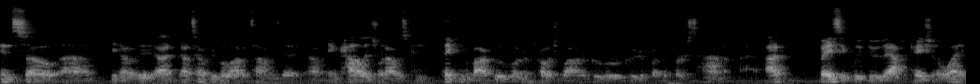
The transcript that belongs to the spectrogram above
And so, um, you know, I, I, tell people a lot of times that um, in college, when I was con- thinking about Google and approached by a Google recruiter for the first time, I, I basically threw the application away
